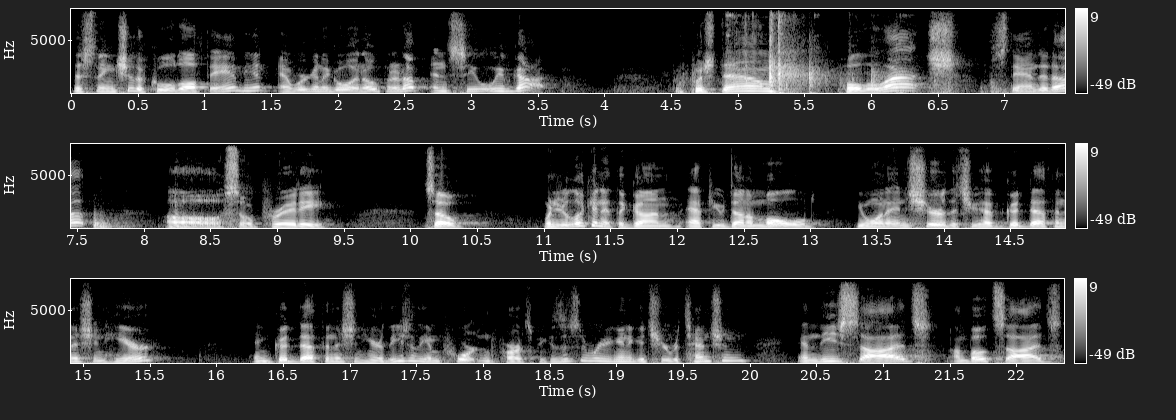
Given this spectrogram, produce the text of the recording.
This thing should have cooled off the ambient, and we're going to go and open it up and see what we've got. We push down, pull the latch, stand it up. Oh, so pretty. So when you're looking at the gun after you've done a mold, you want to ensure that you have good definition here and good definition here. These are the important parts because this is where you're going to get your retention. And these sides, on both sides,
